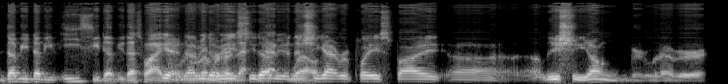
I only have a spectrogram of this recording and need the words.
WWE CW. That's why I yeah, don't remember WWE CW, that and well. then she got replaced by uh, Alicia Young or whatever.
